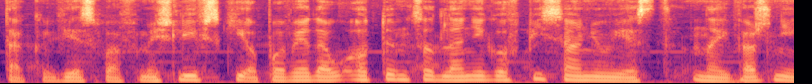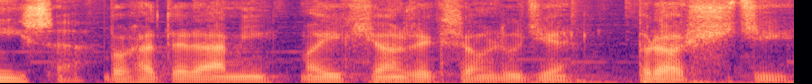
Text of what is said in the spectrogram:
Tak Wiesław Myśliwski opowiadał o tym, co dla niego w pisaniu jest najważniejsze. Bohaterami moich książek są ludzie prości,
